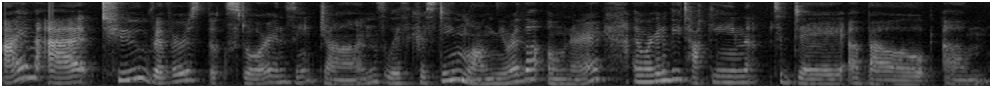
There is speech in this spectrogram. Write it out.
I am at Two Rivers Bookstore in St. John's with Christine Longmuir, the owner, and we're going to be talking today about um,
